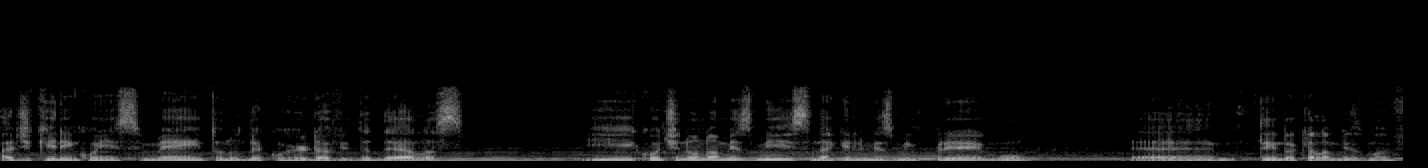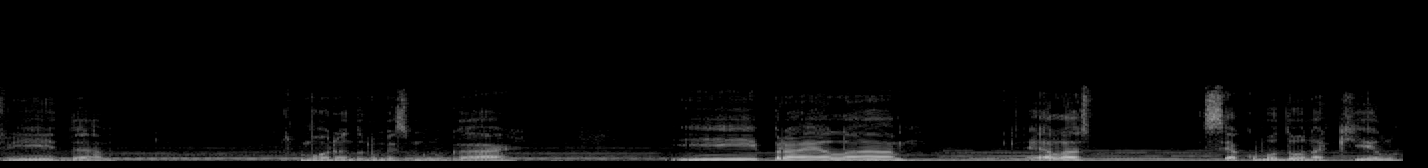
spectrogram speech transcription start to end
adquirem conhecimento no decorrer da vida delas e continuam na mesmice, naquele mesmo emprego, é, tendo aquela mesma vida, morando no mesmo lugar. E para ela, ela se acomodou naquilo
